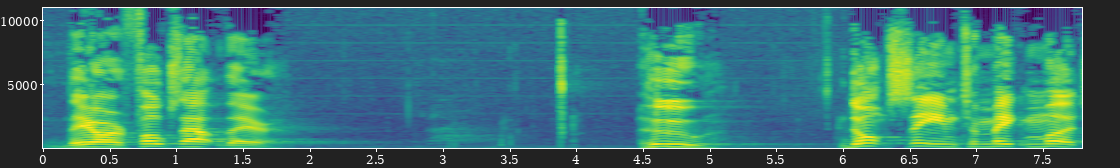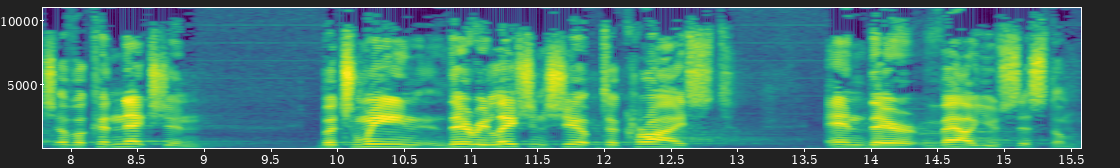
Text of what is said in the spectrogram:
There are folks out there who don't seem to make much of a connection between their relationship to Christ and their value system.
